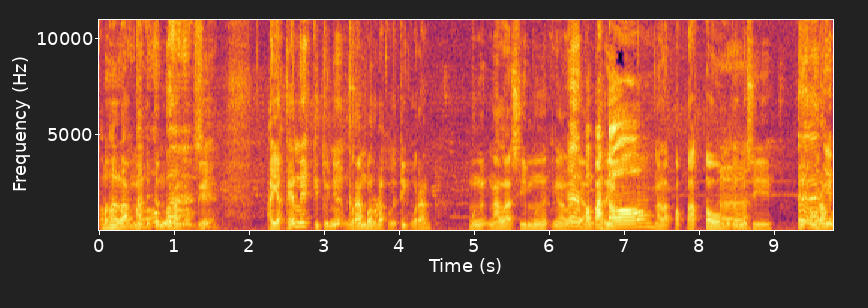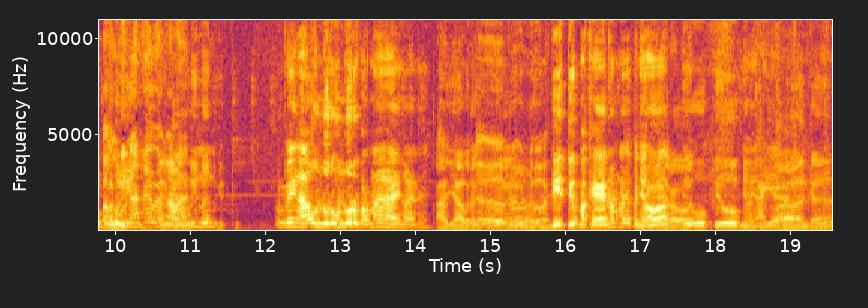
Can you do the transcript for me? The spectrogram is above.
Mah di urang obas. oge. Aya keneh kitunya urang baru dak leutik urang menge- ngalah Eh, jangkrik, papatong. ngalah papatong itu masih Eh, eh panggulinan, alulin, eh, panggulinan gitu. Nggak undur-undur pernah aing mah, nya. Aya urang Eh, panggulinan. undur. di tiup make non kali penyerot, Penyerot. tiup tiup nyonya aya. Gituan kan.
